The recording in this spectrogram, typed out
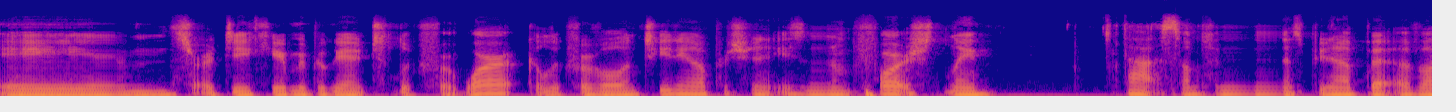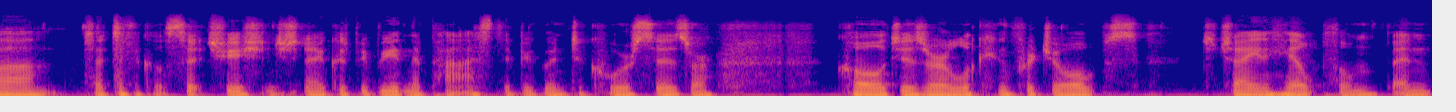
um, sort of daycare, maybe going out to look for work, look for volunteering opportunities. And unfortunately, that's something that's been a bit of a, a difficult situation just now because maybe in the past they'd be going to courses or colleges or looking for jobs to try and help them. And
